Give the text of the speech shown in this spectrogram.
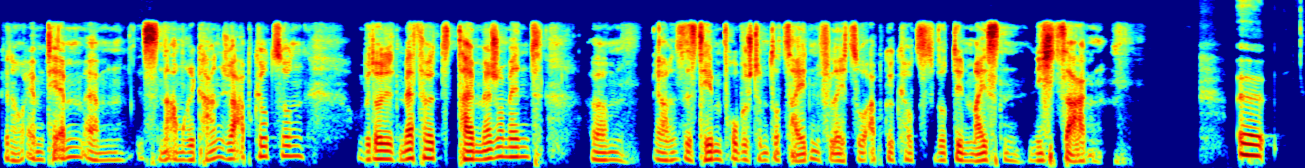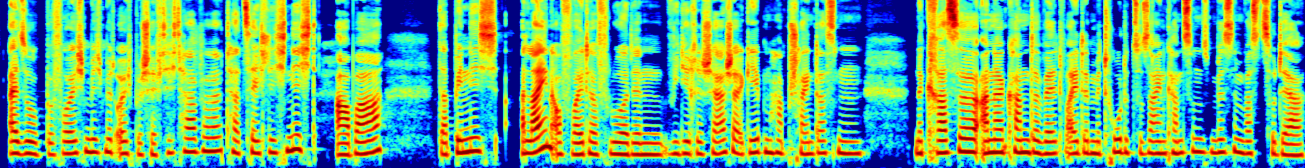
Genau, MTM ähm, ist eine amerikanische Abkürzung und bedeutet Method Time Measurement. Ähm, ja, System vorbestimmter Zeiten, vielleicht so abgekürzt, wird den meisten nicht sagen. Äh, also, bevor ich mich mit euch beschäftigt habe, tatsächlich nicht. Aber da bin ich allein auf weiter Flur, denn wie die Recherche ergeben hat, scheint das ein eine krasse, anerkannte weltweite Methode zu sein. Kannst du uns ein bisschen was zu der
